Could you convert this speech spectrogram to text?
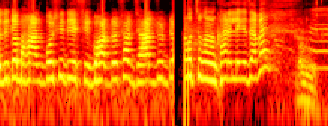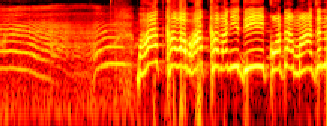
ওদিকে ভাত বসিয়ে দিয়েছি ঘরটা সব ঝাড় ঝুড় করছে কেন, ঘাড়ে লেগে যাবে? ভাত খাওয়া ভাত খাওয়া নিয়ে দি, কটা মা যেন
